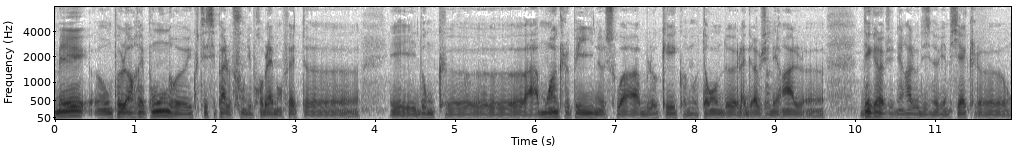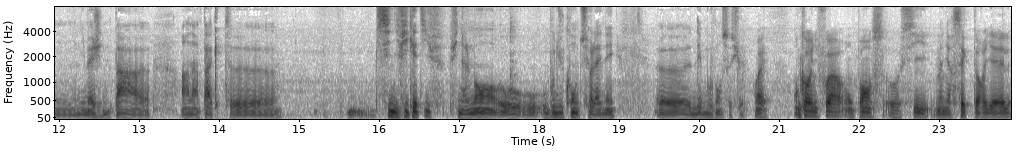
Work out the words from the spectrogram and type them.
Mais euh, on peut leur répondre euh, écoutez, c'est pas le fond du problème en fait. euh, et donc, à moins que le pays ne soit bloqué comme au temps de la grève générale, des grèves générales au 19e siècle, on n'imagine pas un impact significatif finalement au, bout du compte sur l'année des mouvements sociaux. Ouais. Encore une fois, on pense aussi de manière sectorielle,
